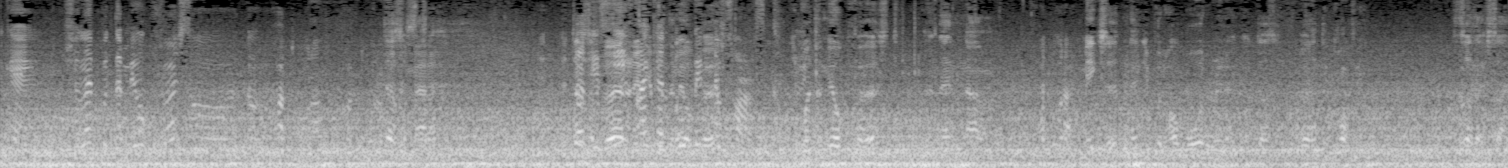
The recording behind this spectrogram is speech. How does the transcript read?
Okay. Shall I put the milk first or the hot water? Hot water It doesn't first? matter. It But doesn't burn if it I you can put the milk open the flask. You put the milk first, and then um, Hot water. mix it, and then you put hot water in it. It doesn't burn the coffee. So they say.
